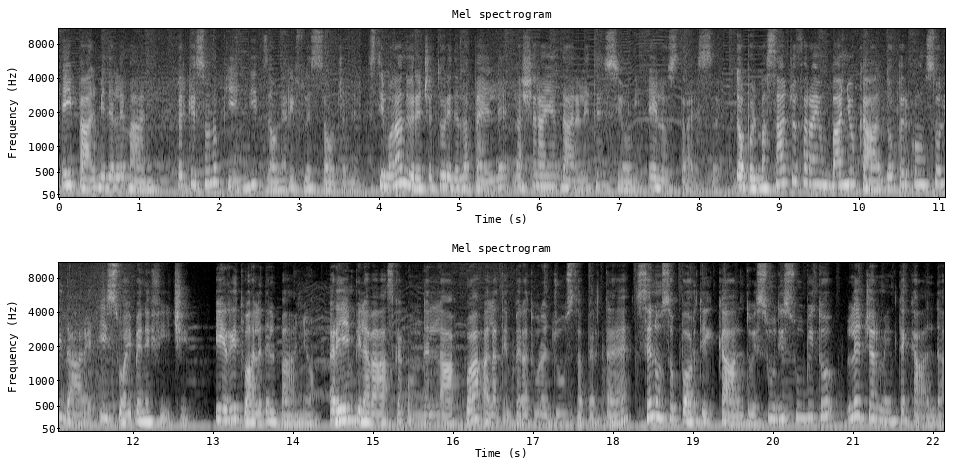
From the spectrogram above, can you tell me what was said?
e i palmi delle mani perché sono pieni di zone riflessogene. Stimolando i recettori della pelle lascerai andare le tensioni e lo stress. Dopo il massaggio farai un bagno caldo per consolidare i suoi benefici. Il rituale del bagno. Riempi la vasca con dell'acqua alla temperatura giusta per te. Se non sopporti il caldo e sudi subito, leggermente calda,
